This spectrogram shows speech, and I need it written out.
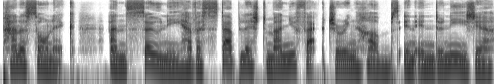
Panasonic, and Sony have established manufacturing hubs in Indonesia,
